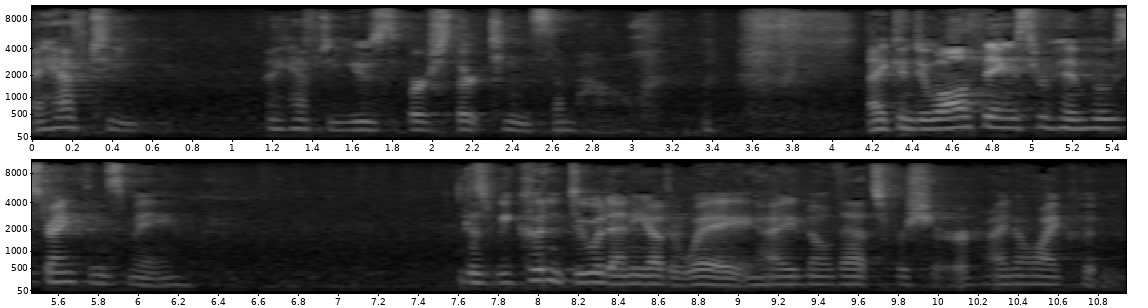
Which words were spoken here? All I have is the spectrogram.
I have to I have to use verse 13 somehow. I can do all things through him who strengthens me. Because we couldn't do it any other way. I know that's for sure. I know I couldn't.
